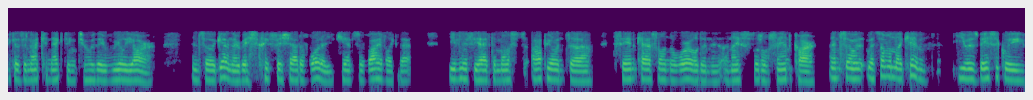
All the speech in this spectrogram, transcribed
because they're not connecting to who they really are. And so again, they're basically fish out of water. You can't survive like that. Even if you have the most opulent uh, sandcastle in the world and a nice little sand car. And so with someone like him, he was basically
